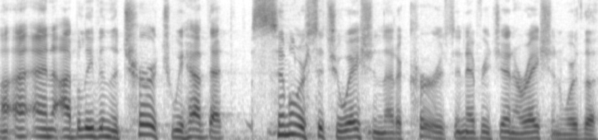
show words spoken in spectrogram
Uh, uh, and I believe in the church we have that similar situation that occurs in every generation where the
